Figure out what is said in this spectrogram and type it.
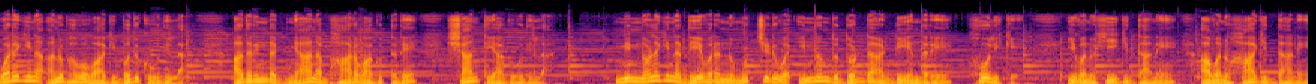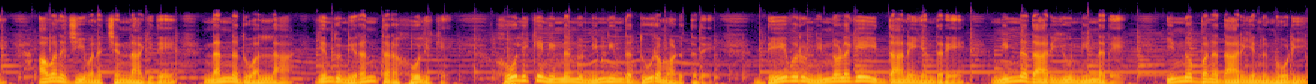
ಹೊರಗಿನ ಅನುಭವವಾಗಿ ಬದುಕುವುದಿಲ್ಲ. ಅದರಿಂದ ಜ್ಞಾನ ಭಾರವಾಗುತ್ತದೆ, ಶಾಂತಿಯಾಗುವುದಿಲ್ಲ. ನಿನ್ನೊಳಗಿನ ದೇವರನ್ನು ಮುಚ್ಚಿಡುವ ಇನ್ನೊಂದು ದೊಡ್ಡ ಅಡ್ಡಿ ಎಂದರೆ ಹೋಲಿಕೆ. ಇವನು ಹೀಗಿದ್ದಾನೆ, ಅವನು ಹಾಗಿದ್ದಾನೆ, ಅವನ ಜೀವನ ಚೆನ್ನಾಗಿದೆ, ನನ್ನದು ಅಲ್ಲ ಎಂದು ನಿರಂತರ ಹೋಲಿಕೆ. ಹೋಲಿಕೆ ನಿನ್ನನ್ನು ನಿನ್ನಿಂದ ದೂರ ಮಾಡುತ್ತದೆ. ದೇವರು ನಿನ್ನೊಳಗೇ ಇದ್ದಾನೆ ಎಂದರೆ ನಿನ್ನ ದಾರಿಯೂ ನಿನ್ನದೇ. ಇನ್ನೊಬ್ಬನ ದಾರಿಯನ್ನು ನೋಡಿ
